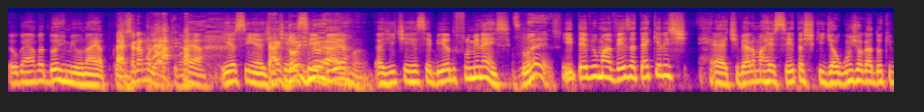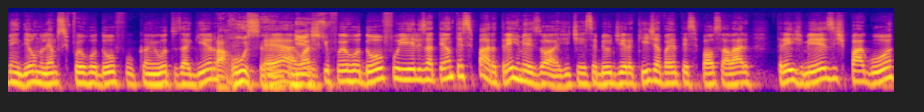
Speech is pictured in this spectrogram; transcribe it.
Eu ganhava dois mil na época. É, você era moleque, né? É, e assim, a gente dois mil recebia... reais, mano. a gente recebia do Fluminense. Fluminense. E teve uma vez até que eles é, tiveram uma receita, acho que de algum jogador que vendeu, não lembro se foi o Rodolfo, o canhoto, zagueiro. Pra Rússia. É, né? eu acho que foi o Rodolfo e eles até anteciparam. Três meses, ó. A gente recebeu o dinheiro aqui, já vai antecipar o salário. Três meses, pagou.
